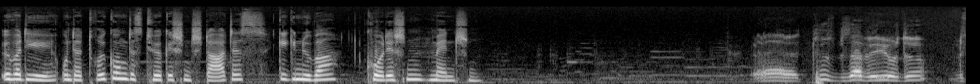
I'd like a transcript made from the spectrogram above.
über die Unterdrückung des türkischen Staates gegenüber kurdischen Menschen. Ee, tuz bize veriyordu. Biz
